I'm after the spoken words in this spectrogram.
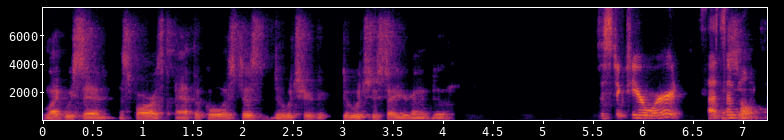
like we said, as far as ethical, it's just do what you do what you say you're going to do. Just stick to your word. It's that That's simple.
